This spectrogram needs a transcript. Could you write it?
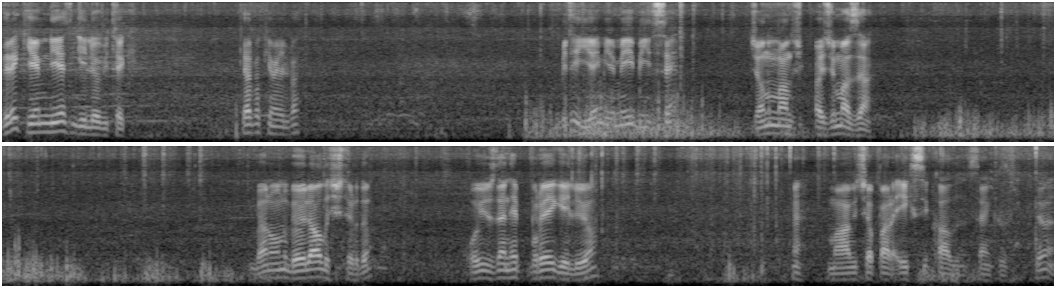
Direkt yemliğe geliyor bir tek. Gel bakayım Elbat. Bir de yem yemeyi bilse canım acımaz ha. Ben onu böyle alıştırdım. O yüzden hep buraya geliyor. Heh, mavi çapar eksik kaldın sen kızım. Değil mi?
